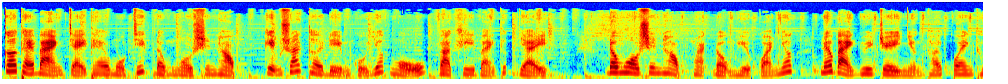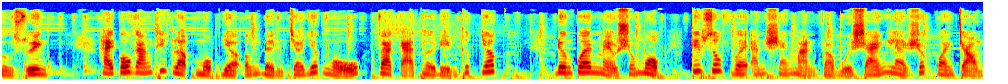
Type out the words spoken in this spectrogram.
Cơ thể bạn chạy theo một chiếc đồng hồ sinh học kiểm soát thời điểm của giấc ngủ và khi bạn thức dậy. Đồng hồ sinh học hoạt động hiệu quả nhất nếu bạn duy trì những thói quen thường xuyên. Hãy cố gắng thiết lập một giờ ấn định cho giấc ngủ và cả thời điểm thức giấc. Đừng quên mẹo số 1, tiếp xúc với ánh sáng mạnh vào buổi sáng là rất quan trọng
